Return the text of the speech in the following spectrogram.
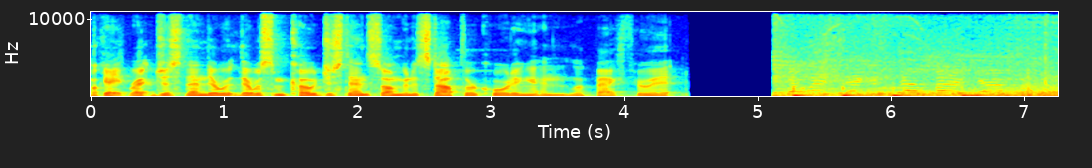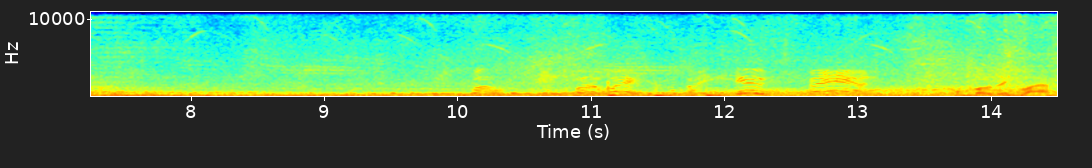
Okay, right, just then there was, there was some code just then, so I'm gonna stop the recording and look back through it. Closing blast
